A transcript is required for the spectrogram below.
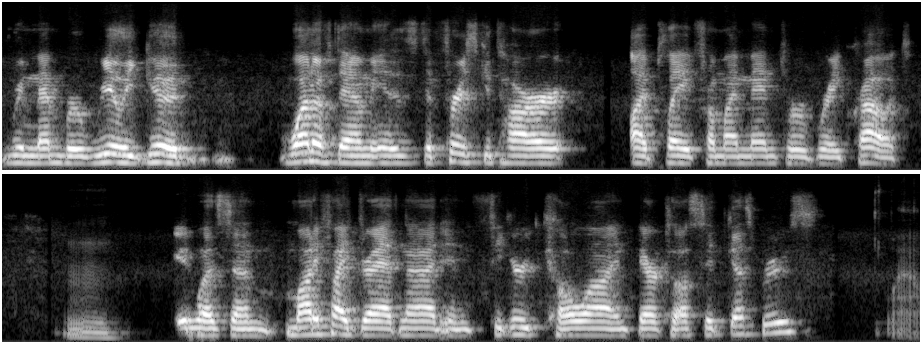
remember really good. One of them is the first guitar I played from my mentor, Ray Kraut. Mm. It was a modified Dreadnought in figured koa and bear claw Sitka spruce. Wow.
